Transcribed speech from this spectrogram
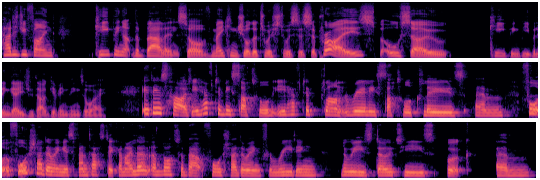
How did you find keeping up the balance of making sure the twist was a surprise but also keeping people engaged without giving things away? It is hard. You have to be subtle. You have to plant really subtle clues. Um, for, foreshadowing is fantastic and i learned a lot about foreshadowing from reading louise doughty's book um,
